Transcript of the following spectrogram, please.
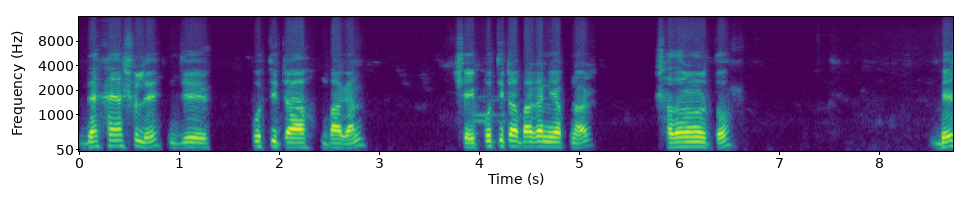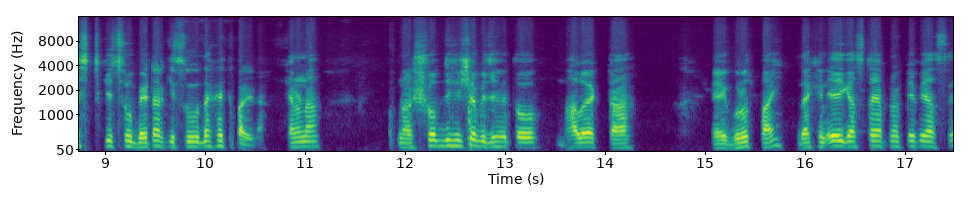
দেখাই আসলে যে প্রতিটা বাগান, সেই প্রতিটা বাগানই আপনার সাধারণত বেস্ট কিছু বেটার কিছু দেখাইতে পারি না। কেননা আপনার সবজি হিসেবে যেহেতু ভালো একটা গ্রোথ পাই দেখেন, এই গাছটায় আপনার পেঁপে আছে,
